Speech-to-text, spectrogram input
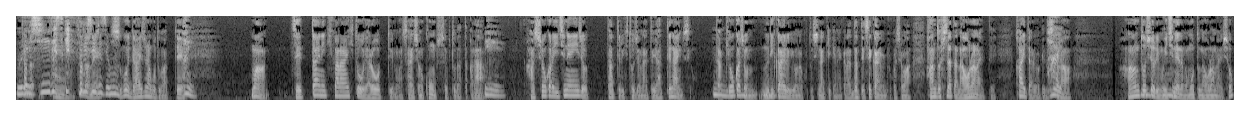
嬉しいですけど、うん、ただねすごい大事なことがあって、はい、まあ絶対に効かない人をやろうっていうのが最初のコンセプトだったから、えー、発症から1年以上経ってる人じゃないとやってないんですよ。だから教科書を塗り替えるようなことしなきゃいけないから、だって世界の教科書は半年だったら治らないって書いてあるわけですから、はい、半年よりも1年なんかもっと治らないでしょ、うん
